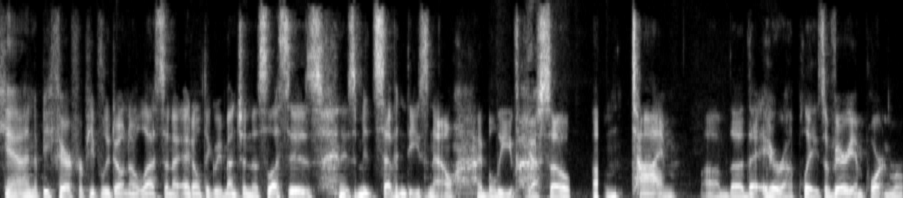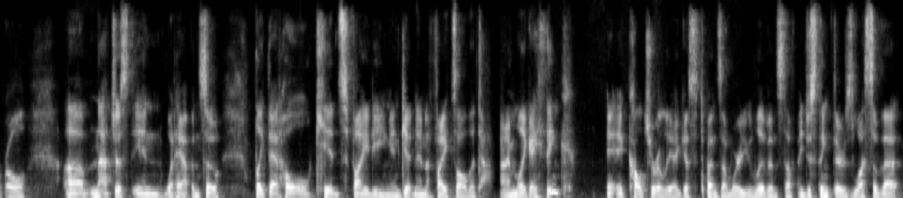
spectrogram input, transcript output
Yeah, and to be fair for people who don't know Les, and I, I don't think we mentioned this, Les is in his mid seventies now, I believe. Yeah. So um, time, um, the the era plays a very important role. Um, not just in what happened. So, like that whole kids fighting and getting into fights all the time. Like I think it, it, culturally, I guess it depends on where you live and stuff. I just think there's less of that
